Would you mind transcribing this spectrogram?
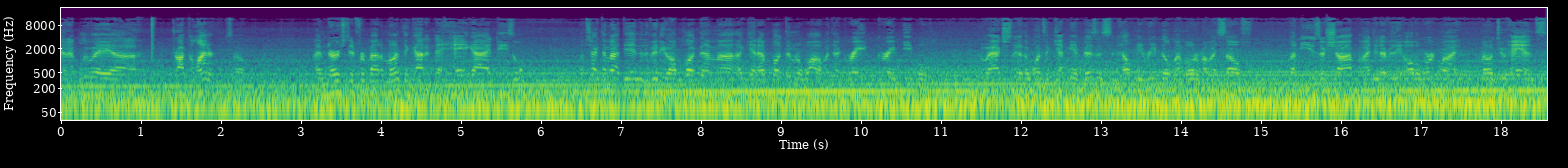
and I blew a uh, dropped a liner. So I've nursed it for about a month and got into Hey Guy Diesel. I'll check them out at the end of the video. I'll plug them uh, again. I haven't plugged them in a while, but they're great, great people who actually are the ones that kept me in business and helped me rebuild my motor by myself. Let me use their shop. I did everything, all the work, my, my own two hands.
